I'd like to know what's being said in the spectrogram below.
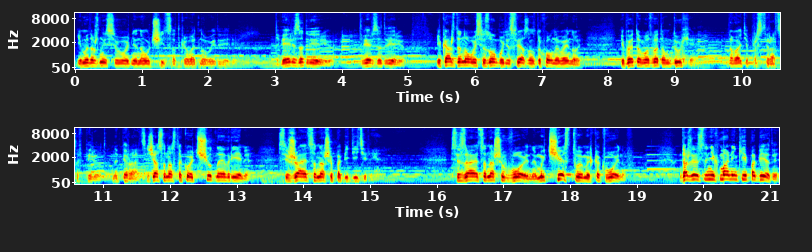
И мы должны сегодня научиться открывать новые двери. Дверь за дверью, дверь за дверью. И каждый новый сезон будет связан с духовной войной. И поэтому вот в этом духе Давайте простираться вперед, напирать. Сейчас у нас такое чудное время. Съезжаются наши победители. Съезжаются наши воины. Мы чествуем их как воинов. Даже если у них маленькие победы,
